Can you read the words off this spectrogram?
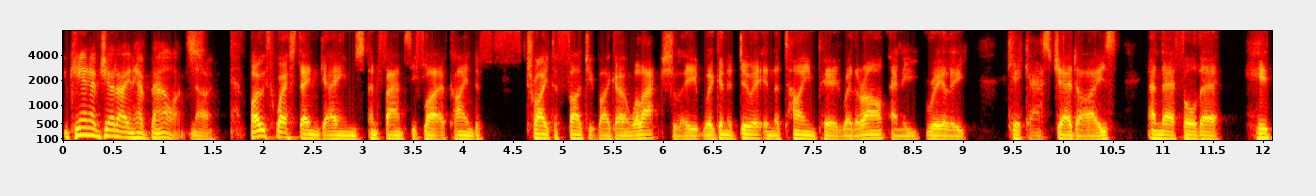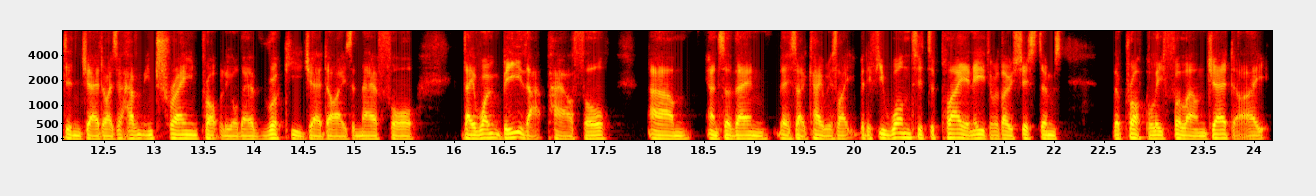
You can't have Jedi and have balance. No. Both West End games and Fantasy Flight have kind of tried to fudge it by going, well, actually, we're going to do it in the time period where there aren't any really kick ass Jedi's, and therefore they're hidden Jedi's that haven't been trained properly, or they're rookie Jedi's, and therefore they won't be that powerful. Um, and so then there's okay, it's like, but if you wanted to play in either of those systems, the properly full on Jedi,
